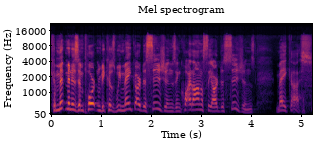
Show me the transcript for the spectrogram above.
Commitment is important because we make our decisions, and quite honestly, our decisions make us.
